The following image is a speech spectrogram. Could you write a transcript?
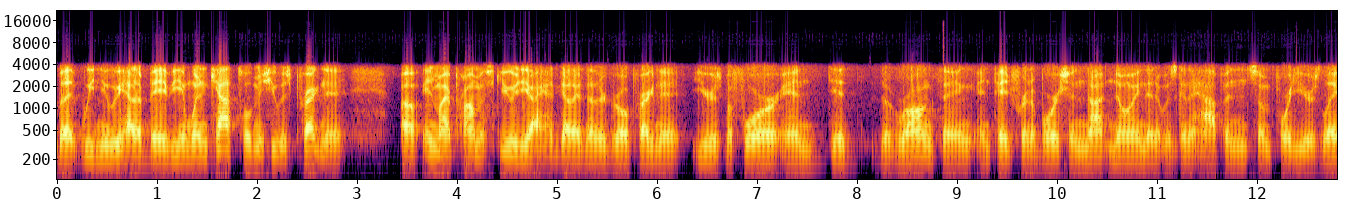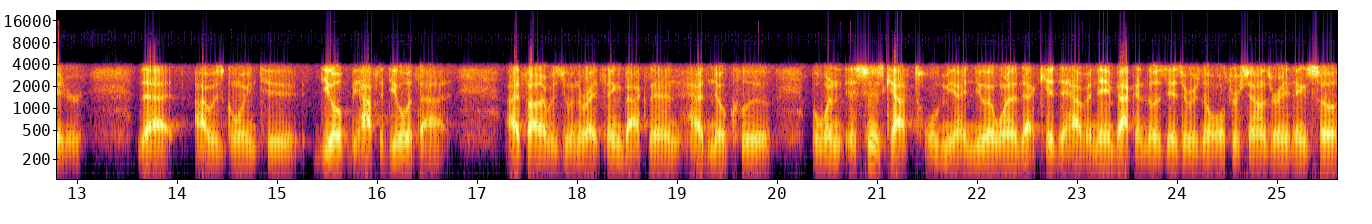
but we knew we had a baby. And when Kath told me she was pregnant, uh, in my promiscuity, I had got another girl pregnant years before and did the wrong thing and paid for an abortion, not knowing that it was going to happen some 40 years later. That I was going to deal have to deal with that. I thought I was doing the right thing back then. Had no clue. But when as soon as Kath told me, I knew I wanted that kid to have a name. Back in those days, there was no ultrasounds or anything, so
